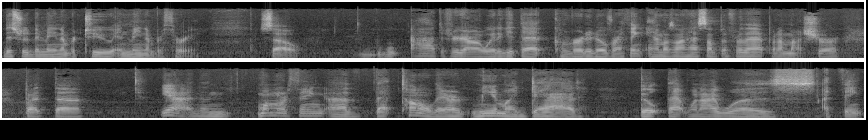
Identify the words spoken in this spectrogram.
This would have been main number two and main number three. So I had to figure out a way to get that converted over. I think Amazon has something for that, but I'm not sure. But uh, yeah, and then one more thing, uh, that tunnel there, me and my dad built that when I was, I think,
